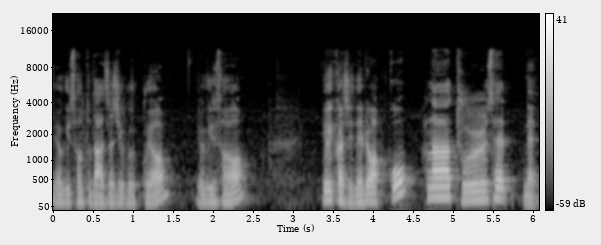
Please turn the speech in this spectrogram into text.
여기서도 낮아지고 있고요. 여기서 여기까지 내려왔고 하나, 둘, 셋, 넷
